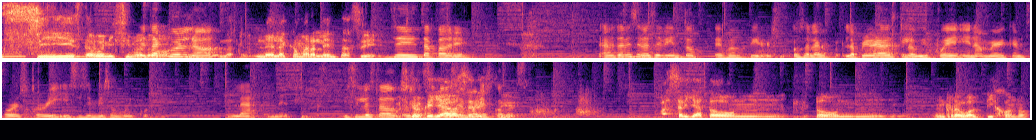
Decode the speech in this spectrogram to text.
Sí, está buenísima, ¿no? Está cool, ¿no? La, la, la cámara lenta, sí. Sí, está padre. A mí también se me hace bien top Evan Peters. O sea, la, la primera vez que lo vi fue en American Horror Story y sí se me hizo muy cool. La Netflix. Y sí lo he estado. Pues creo sea, que sí ya va a ser este-. Va a ser ya todo un. todo un, un revoltijo, ¿no?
